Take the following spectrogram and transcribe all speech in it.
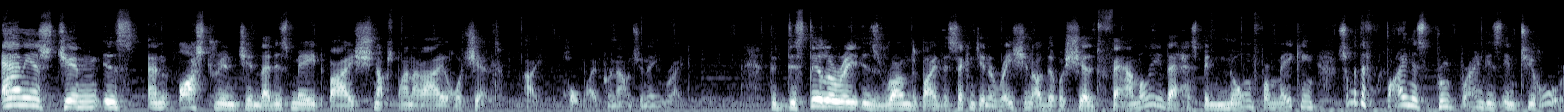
Annia's gin is an Austrian gin that is made by Schnapsbrennerei Rochelt. I hope I pronounce your name right. The distillery is run by the second generation of the Rochelt family that has been known for making some of the finest fruit brandies in Tyrol.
